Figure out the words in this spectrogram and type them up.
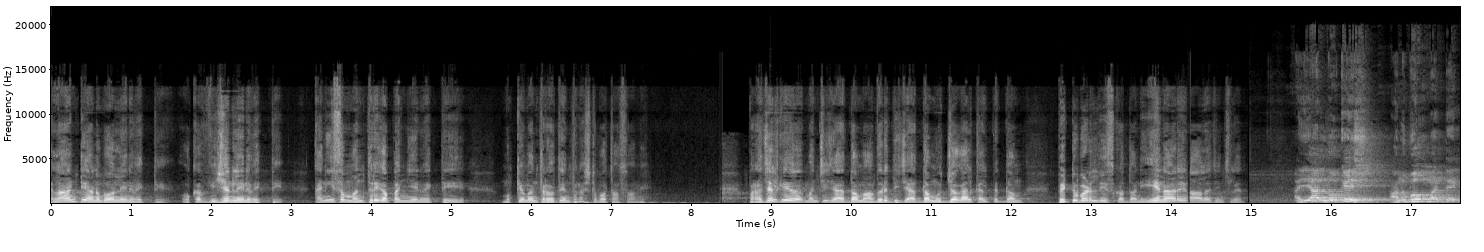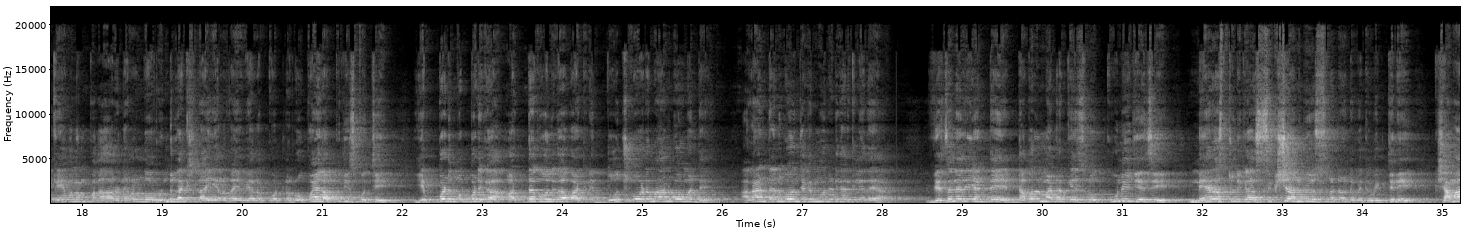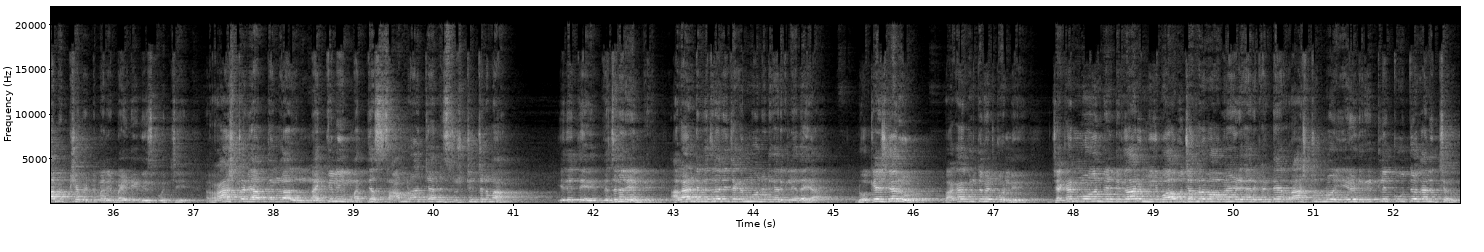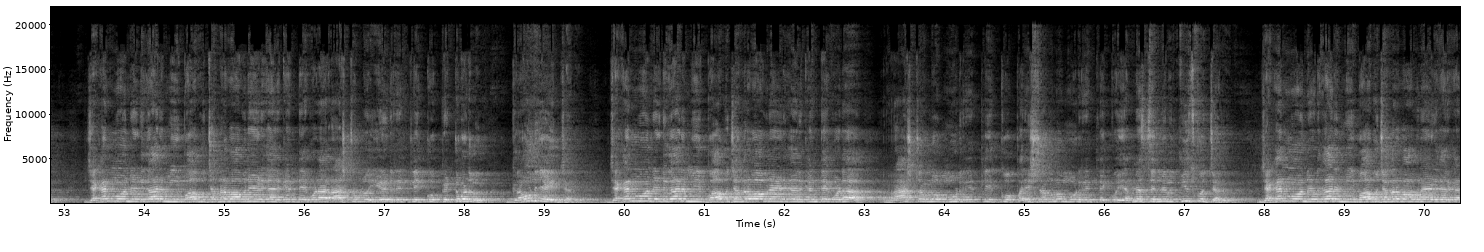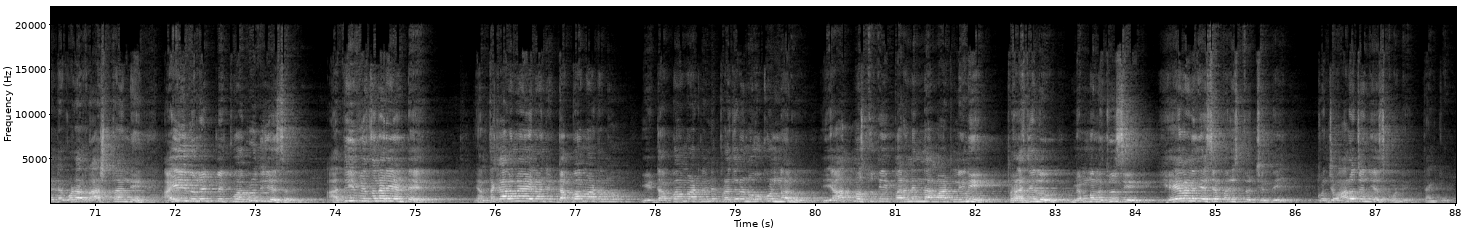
ఎలాంటి అనుభవం లేని వ్యక్తి ఒక విజన్ లేని వ్యక్తి కనీసం మంత్రిగా పనిచేయని వ్యక్తి ముఖ్యమంత్రి అవుతే ఇంత నష్టపోతాం స్వామి. ప్రజలకి మంచి చేద్దాం అభివృద్ధి చేద్దాం ఉద్యోగాలు కల్పిద్దాం పెట్టుబడులు తీసుకొద్దాం అని ఏనాడైనా ఆలోచించలేదు. అయ్యా లోకేష్ అనుభవం అంటే కేవలం పదహారు నెలల్లో రెండు లక్షల ఇరవై వేల కోట్ల రూపాయల అప్పు తీసుకొచ్చి ఎప్పటి ముప్పటిగా అడ్డగోలుగా వాటిని దోచుకోవడమే అనుభవం అంటే. అలాంటి అనుభవం జగన్మోహన్ రెడ్డి గారికి లేదయ్యా. విజనరీ అంటే డబుల్ మర్డర్ కేసులో కూనీ చేసి నేరస్తుడిగా శిక్ష అనుభవిస్తున్నటువంటి ఒక వ్యక్తిని క్షమాభిక్ష పెట్టి మరి బయటికి తీసుకొచ్చి రాష్ట్ర వ్యాప్తంగా నకిలీ మధ్య సామ్రాజ్యాన్ని సృష్టించడమా? ఏదైతే విజనరీ అంటే అలాంటి విజనరీ జగన్మోహన్ రెడ్డి గారికి లేదయ్యా. లోకేష్ గారు బాగా గుర్తుపెట్టుకోండి. జగన్మోహన్ రెడ్డి గారు మీ బాబు చంద్రబాబు నాయుడు గారి కంటే రాష్ట్రంలో ఏడు రెట్లు ఎక్కువ ఉద్యోగాలు ఇచ్చారు. జగన్మోహన్ రెడ్డి గారు మీ బాబు చంద్రబాబు నాయుడు గారి కంటే కూడా రాష్ట్రంలో ఏడు రెట్లు ఎక్కువ పెట్టుబడులు గ్రౌండ్ చేయించారు. జగన్మోహన్ రెడ్డి గారు మీ బాబు చంద్రబాబు నాయుడు గారి కంటే కూడా రాష్ట్రంలో మూడు రెట్లు ఎక్కువ పరిశ్రమలు మూడు రెట్లు ఎక్కువ ఎంఎస్ఎంఈలు తీసుకొచ్చారు. జగన్మోహన్ రెడ్డి గారు మీ బాబు చంద్రబాబు నాయుడు గారి కంటే కూడా రాష్ట్రాన్ని ఐదు రెట్లు ఎక్కువ అభివృద్ధి చేశారు. అది విజనరీ అంటే ఎంతకాలమే ఇలాంటి డబ్బా మాటలు? ఈ డబ్బా మాటలని ప్రజలు నవ్వుకుంటున్నారు. ఈ ఆత్మస్థుతి పరనింద మాటలు విని ప్రజలు మిమ్మల్ని చూసి హేళన చేసే పరిస్థితి వచ్చింది. కొంచెం ఆలోచన చేసుకోండి. Thank you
